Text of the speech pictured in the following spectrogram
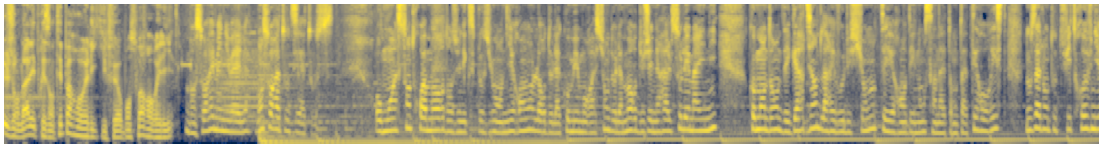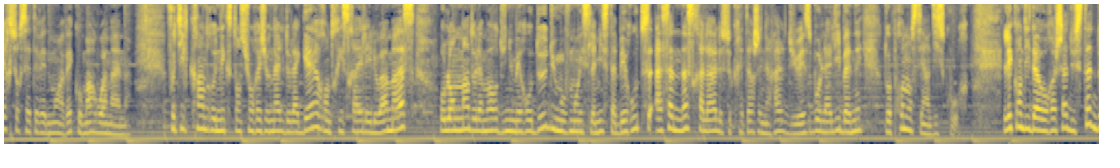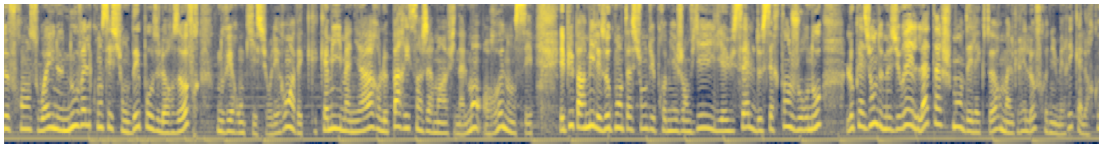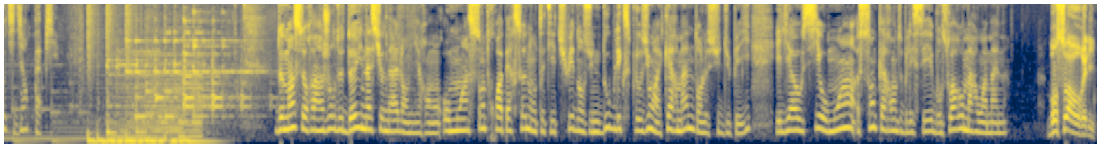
le journal est présenté par Aurélie Kiefer. Bonsoir Aurélie. Bonsoir Emmanuel. Bonsoir à toutes et à tous. Au moins 103 morts dans une explosion en Iran lors de la commémoration de la mort du général Soleimani, commandant des gardiens de la révolution. Téhéran dénonce un attentat terroriste. Nous allons tout de suite revenir sur cet événement avec Omar Waman. Faut-il craindre une extension régionale de la guerre entre Israël et le Hamas? Au lendemain de la mort du numéro 2 du mouvement islamiste à Beyrouth, Hassan Nasrallah, le secrétaire général du Hezbollah libanais, doit prononcer un discours. Les candidats au rachat du Stade de France ou une nouvelle concession déposent leurs offres. Nous verrons qui est sur les rangs avec Camille Magnard. Le Paris Saint-Germain a finalement renoncé. Et puis parmi les augmentations du 1er janvier, il y a eu celle de certains journaux, l'occasion de mesurer l'attachement des lecteurs malgré l'offre numérique à leur quotidien papier. Demain sera un jour de deuil national en Iran. Au moins 103 personnes ont été tuées dans une double explosion à Kerman, dans le sud du pays. Il y a aussi au moins 140 blessés. Bonsoir Omar Waman. Bonsoir Aurélie.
